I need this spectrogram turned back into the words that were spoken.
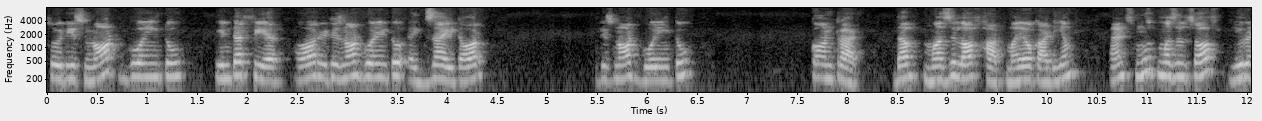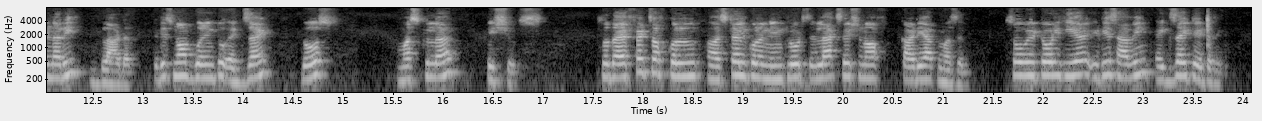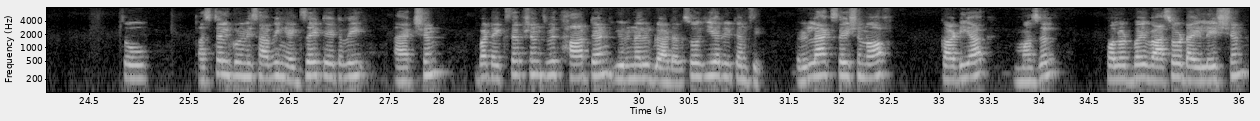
So it is not going to interfere or it is not going to excite or it is not going to contract the muscle of heart, myocardium and smooth muscles of urinary bladder. It is not going to excite those muscular tissues. So the effects of acetylcholine includes relaxation of cardiac muscle. So we told here it is having excitatory. So acetylcholine is having excitatory action, but exceptions with heart and urinary bladder. So here you can see relaxation of cardiac muscle followed by vasodilation,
